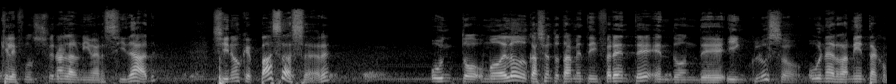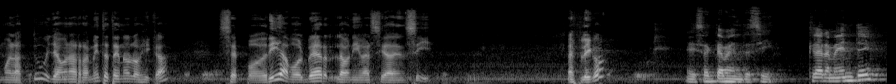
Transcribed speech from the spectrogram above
que le funciona a la universidad, sino que pasa a ser un, un, modelo de educación totalmente diferente en donde incluso una herramienta como la tuya, una herramienta tecnológica, se podría volver la universidad en sí. ¿Me explico? Exactamente, sí claramente.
